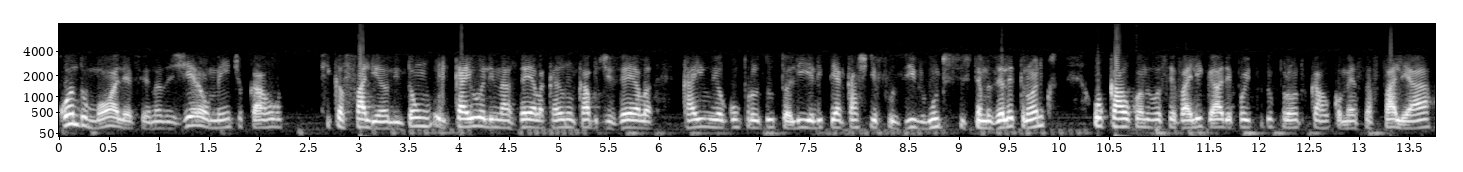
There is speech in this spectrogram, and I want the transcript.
Quando molha, Fernanda, geralmente o carro fica falhando. Então ele caiu ali na vela, caiu no cabo de vela, caiu em algum produto ali, ele tem a caixa de fusível, muitos sistemas eletrônicos. O carro, quando você vai ligar, depois tudo pronto, o carro começa a falhar,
